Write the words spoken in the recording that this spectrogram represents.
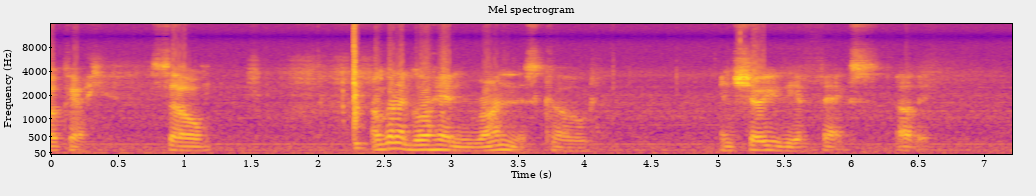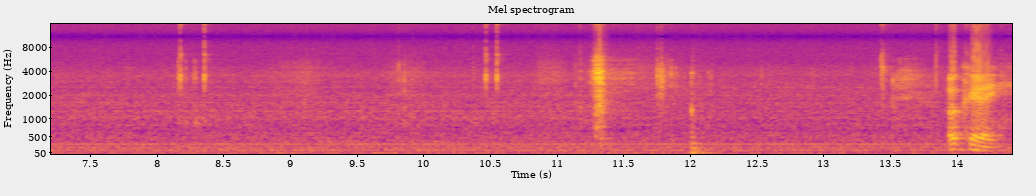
Okay, so I'm going to go ahead and run this code and show you the effects of it. Okay,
